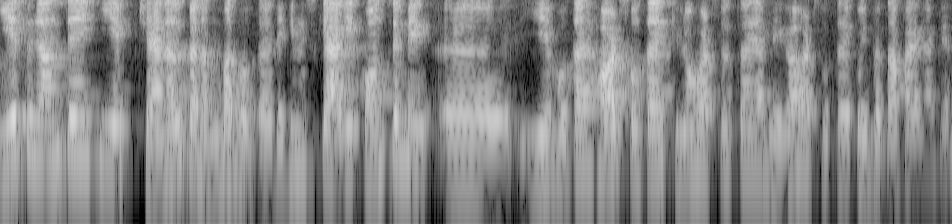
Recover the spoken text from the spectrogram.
ये तो जानते हैं कि एक चैनल का नंबर होता है, लेकिन इसके आगे कौन से में ये होता है हर्ट्स होता है किलो हर्ट्स होता है या मेगा हर्ट्स होता है, कोई बता पाएगा क्या?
